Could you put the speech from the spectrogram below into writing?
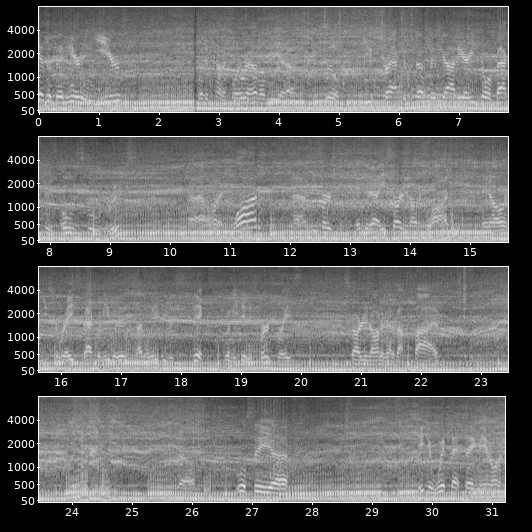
hasn't been here in years. Let him kind of tour around on the uh, little youth track and stuff they've got here. He's going back to his old school roots uh, on a quad. Uh, he first ended up, he started on a quad and all, and used to race back when he was, I believe he was six when he did his first race. Started on him at about five. So we'll see. Uh, whip that thing, man, on a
